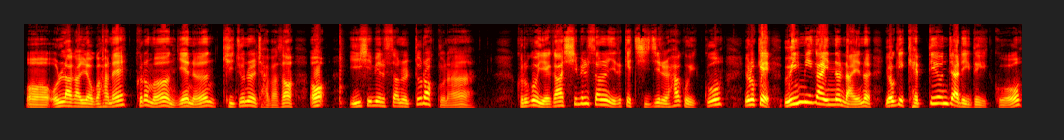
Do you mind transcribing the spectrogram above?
어, 올라가려고 하네. 그러면 얘는 기준을 잡아서 어 21선을 뚫었구나. 그리고 얘가 11선을 이렇게 지지를 하고 있고 이렇게 의미가 있는 라인을 여기 갭 띄운 자리도 있고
